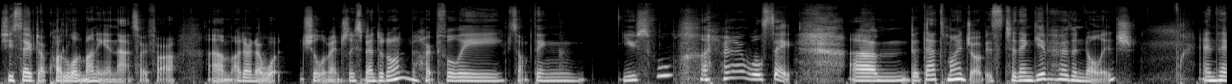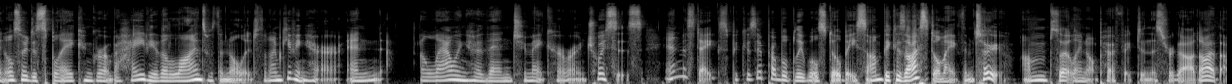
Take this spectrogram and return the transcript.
she's saved up quite a lot of money in that so far um, i don't know what she'll eventually spend it on hopefully something useful. I don't know, we'll see. Um, but that's my job is to then give her the knowledge and then also display congruent behavior that aligns with the knowledge that I'm giving her and allowing her then to make her own choices and mistakes because there probably will still be some because I still make them too. I'm certainly not perfect in this regard either.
